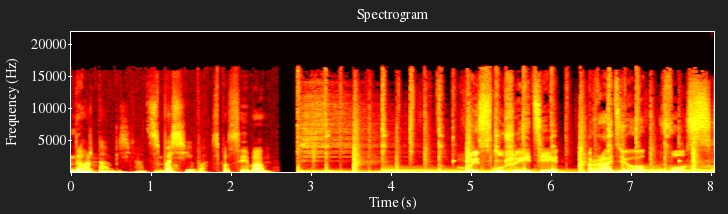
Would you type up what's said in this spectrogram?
да. можно объединяться. Спасибо. Да. Спасибо. Вы слушаете Радио ВОЗ.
